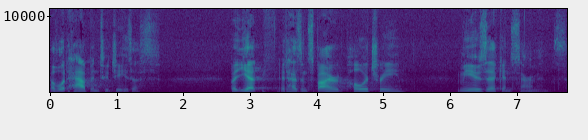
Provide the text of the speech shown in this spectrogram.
of what happened to Jesus, but yet it has inspired poetry, music, and sermons.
